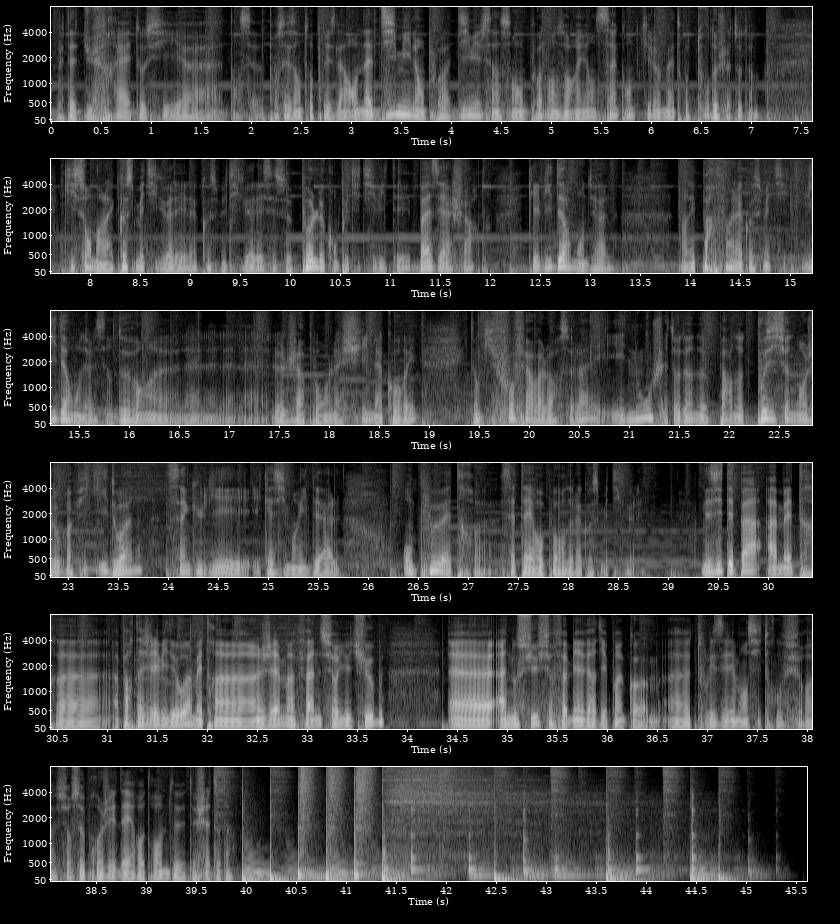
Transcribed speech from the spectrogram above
peut-être du fret aussi. Euh, pour ces entreprises-là, on a 10 000 emplois, 10 500 emplois dans un rayon de 50 km autour de Châteaudun, qui sont dans la Cosmétique Valley. La Cosmétique Valley, c'est ce pôle de compétitivité basé à Chartres, qui est leader mondial dans les parfums et la cosmétique. Leader mondial, c'est-à-dire devant le Japon, la Chine, la Corée. Donc il faut faire valoir cela. Et, nous, Châteaudun, par notre positionnement géographique idoine, singulier et, quasiment idéal, on peut être euh, cet aéroport de la Cosmétique Valley. N'hésitez pas à, mettre, euh, à partager la vidéo, à mettre un, j'aime, un fan sur YouTube, euh, à nous suivre sur fabienverdier.com. tous les éléments s'y trouvent sur, sur ce projet d'aérodrome de, de Châteaudun.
